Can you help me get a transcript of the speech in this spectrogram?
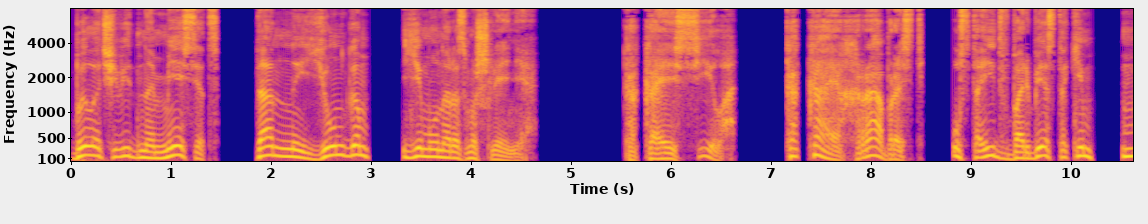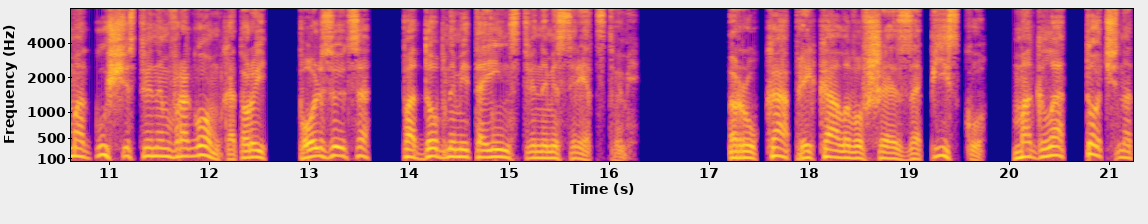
был, очевидно, месяц, данный Юнгом ему на размышление. Какая сила, какая храбрость устоит в борьбе с таким могущественным врагом, который пользуется подобными таинственными средствами. Рука, прикалывавшая записку, могла точно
